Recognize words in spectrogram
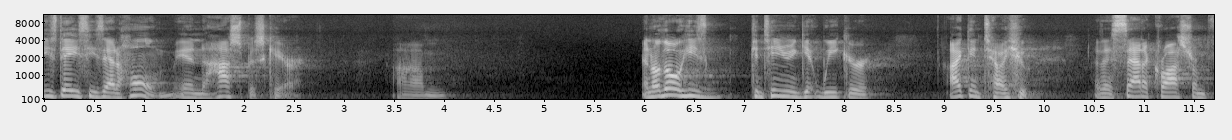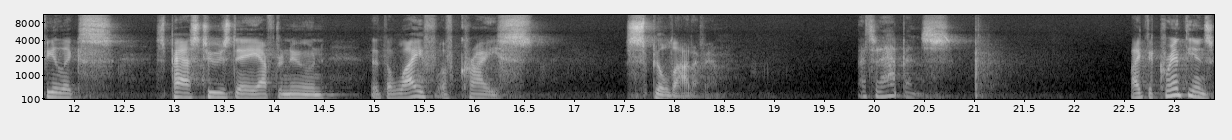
These days, he's at home in hospice care. Um, and although he's continuing to get weaker, I can tell you, as I sat across from Felix this past Tuesday afternoon, that the life of Christ spilled out of him. That's what happens. Like the Corinthians,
